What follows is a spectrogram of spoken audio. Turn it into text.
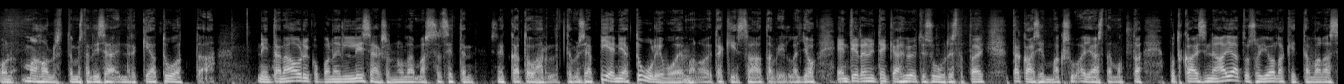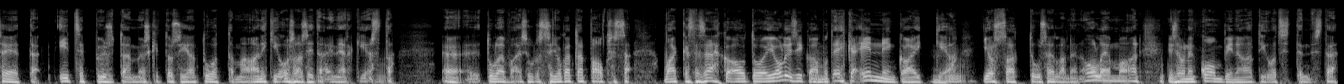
on mahdollista tämmöistä lisäenergiaa tuottaa, niin tämän aurinkopaneelin lisäksi on olemassa sitten sinne katoharjalle tämmöisiä pieniä tuulivoimaloitakin saatavilla jo. En tiedä niidenkään hyötysuhdesta tai takaisinmaksuajasta, mutta, mutta kai sinne ajatus on jollakin tavalla se, että itse pystytään myöskin tosiaan tuottamaan ainakin osa sitä energiasta tulevaisuudessa. Joka tapauksessa, vaikka sitä sähköautoa ei olisikaan, mm. mutta ehkä ennen kaikkea, mm. jos sattuu sellainen olemaan, niin sellainen kombinaatio, että sitten sitä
